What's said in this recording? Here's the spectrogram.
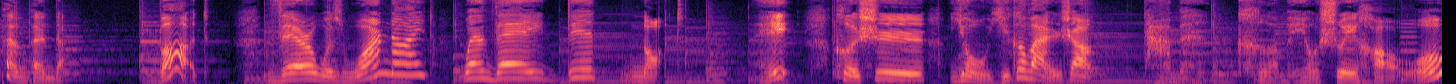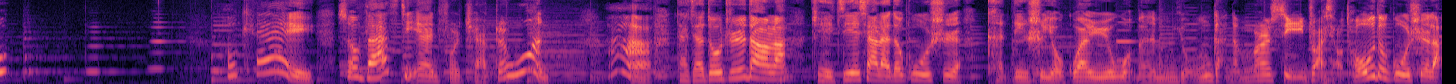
喷喷的。But there was one night when they did not。 哎，可是有一个晚上，他们可没有睡好哦。Okay, so that's the end for chapter one. 啊，大家都知道了，这接下来的故事肯定是有关于我们勇敢的 Mercy 抓小偷的故事了。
